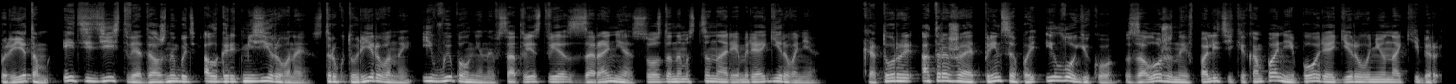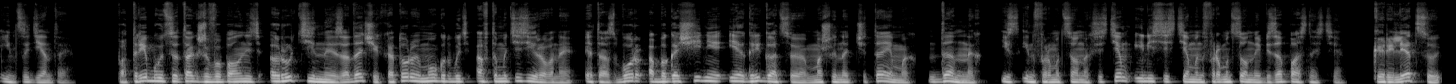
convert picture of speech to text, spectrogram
При этом эти действия должны быть алгоритмизированы, структурированы и выполнены в соответствии с заранее созданным сценарием реагирования, который отражает принципы и логику, заложенные в политике компании по реагированию на киберинциденты. Потребуется также выполнять рутинные задачи, которые могут быть автоматизированы. Это сбор, обогащение и агрегацию машиночитаемых данных из информационных систем или систем информационной безопасности, корреляцию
